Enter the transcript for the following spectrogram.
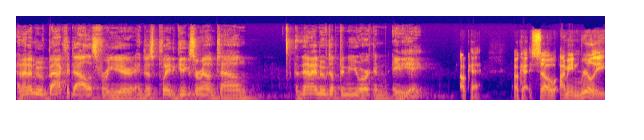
and then I moved back to Dallas for a year and just played gigs around town. And then I moved up to New York in '88. Okay. Okay, so I mean, really,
